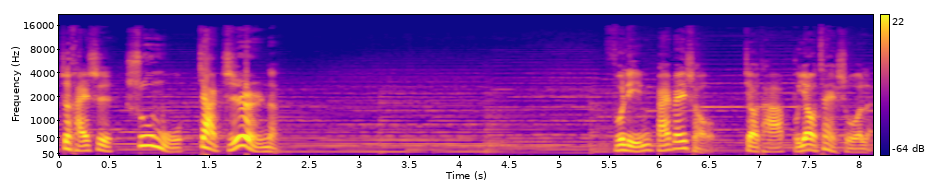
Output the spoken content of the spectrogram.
这还是叔母嫁侄儿呢。福临摆摆手，叫他不要再说了。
